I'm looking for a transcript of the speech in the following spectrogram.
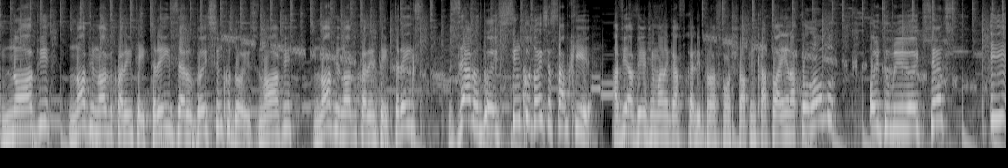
99943 0252. 99943 0252. Você sabe que a Via Verde em Maringá fica ali próximo ao shopping Catuaína Colombo, 8800. E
